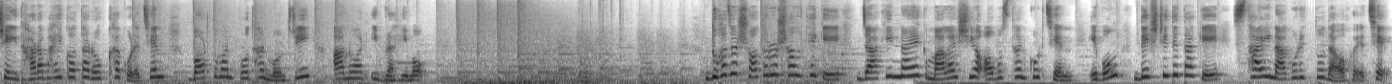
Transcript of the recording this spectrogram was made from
সেই ধারাবাহিকতা রক্ষা করেছেন বর্তমান প্রধানমন্ত্রী আনোয়ার ইব্রাহিমও। দু হাজার সতেরো সাল থেকে জাকির নায়েক মালয়েশিয়া অবস্থান করছেন এবং দেশটিতে তাকে স্থায়ী নাগরিকত্ব দেওয়া হয়েছে।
